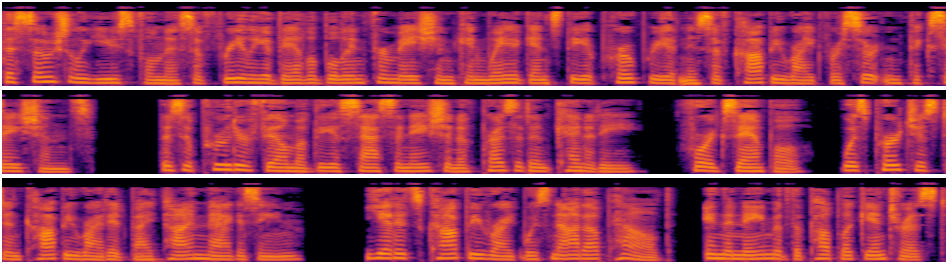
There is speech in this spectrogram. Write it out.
the social usefulness of freely available information can weigh against the appropriateness of copyright for certain fixations. The Zapruder film of the assassination of President Kennedy, for example, was purchased and copyrighted by Time magazine. Yet its copyright was not upheld, in the name of the public interest,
